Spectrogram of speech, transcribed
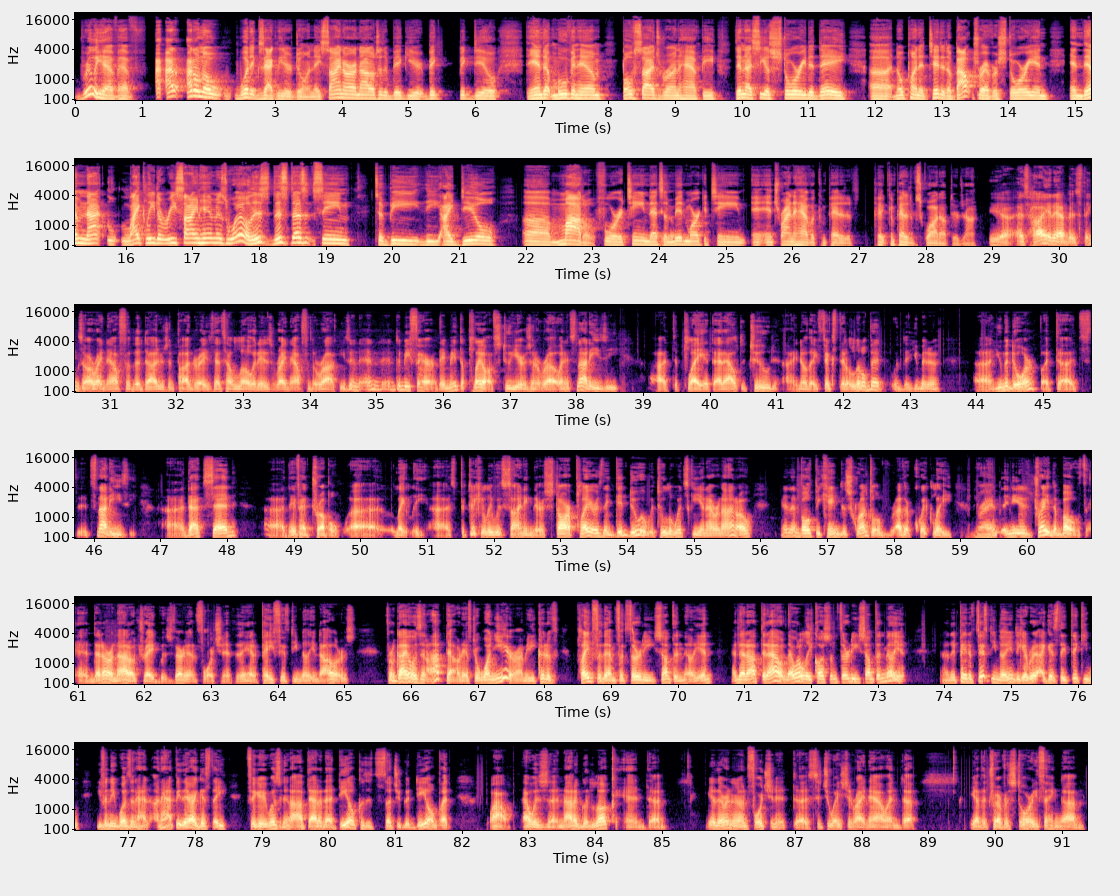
really have have I, I, I don't know what exactly they're doing. They sign Arenado to the big year, big big deal. They end up moving him. Both sides were unhappy. Then I see a story today, uh, no pun intended, about Trevor's Story and and them not likely to re-sign him as well. This this doesn't seem to be the ideal uh, model for a team that's yeah. a mid-market team and, and, trying to have a competitive competitive squad out there, John. Yeah, as high an ebb as things are right now for the Dodgers and Padres, that's how low it is right now for the Rockies. And and, and to be fair, they made the playoffs two years in a row, and it's not easy uh, to play at that altitude. I know they fixed it a little bit with the humid, uh, humidor, but uh, it's it's not easy. Uh, that said, uh, they've had trouble uh, lately, particularly with signing their star players. They did do it with Tulowitzki and Arenado and then both became disgruntled rather quickly. Right. And they needed to trade them both. And that Arenado trade was very unfortunate. They had to pay $50 million for a guy who was an opt out after one year. I mean, he could have played for them for 30 something million and then opted out, and that would only cost them 30 something million. Uh, they paid him 50 million to get rid. I guess they think he, even he wasn't unhappy there. I guess they figure he wasn't going to opt out of that deal because it's such a good deal. But wow, that was uh, not a good look. And uh, yeah, they're in an unfortunate uh, situation right now. And uh, yeah, the Trevor Story thing, um,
